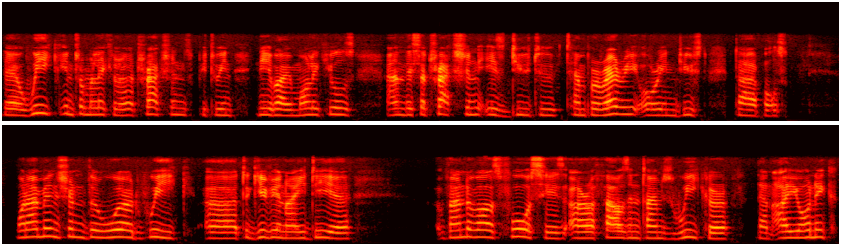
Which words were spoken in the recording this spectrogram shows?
There are weak intermolecular attractions between nearby molecules, and this attraction is due to temporary or induced dipoles. When I mentioned the word weak, uh, to give you an idea, van der Waals forces are a thousand times weaker than ionic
